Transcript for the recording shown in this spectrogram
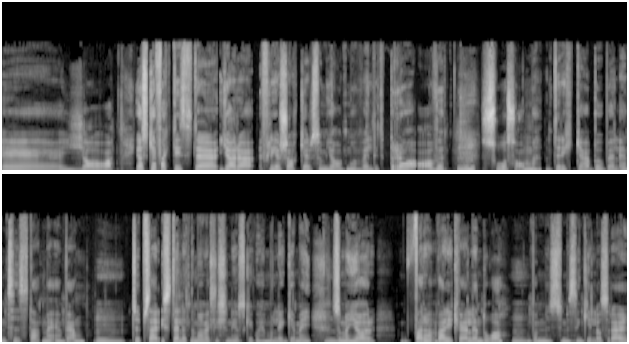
Eh, ja, jag ska faktiskt eh, göra fler saker som jag mår väldigt bra av. Så som dricka bubbel en tisdag med en vän. Typ så här, istället när man verkligen känner att jag ska gå hem och lägga mig. Som man gör var, varje kväll ändå. Bara myser med sin kille och sådär.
